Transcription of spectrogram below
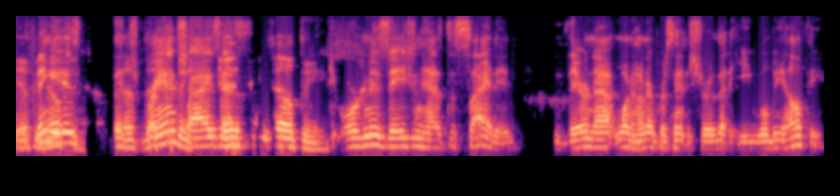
If the thing is, the that's, franchise that's the healthy. The organization has decided they're not 100% sure that he will be healthy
